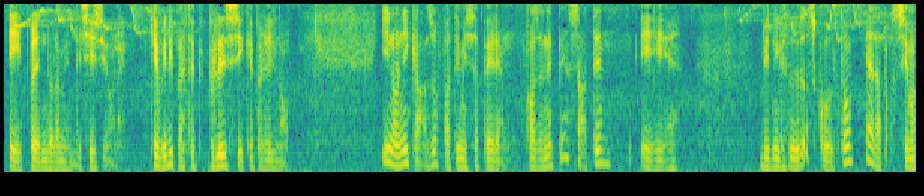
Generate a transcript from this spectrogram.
e prendo la mia decisione, che vi ripeto è più per il sì che per il no. In ogni caso fatemi sapere cosa ne pensate e vi ringrazio dell'ascolto e alla prossima.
